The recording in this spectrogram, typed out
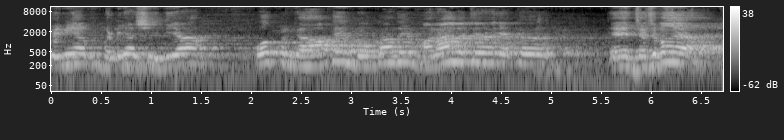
ਇੰਨੀਆਂ ਵੱਡੀਆਂ ਸ਼ਹੀਦੀਆਂ। ਉਹ ਪੰਜਾਬ ਦੇ ਲੋਕਾਂ ਦੇ ਮਨਾਂ ਵਿੱਚ ਇੱਕ ਜਜ਼ਬਾ ਆ।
